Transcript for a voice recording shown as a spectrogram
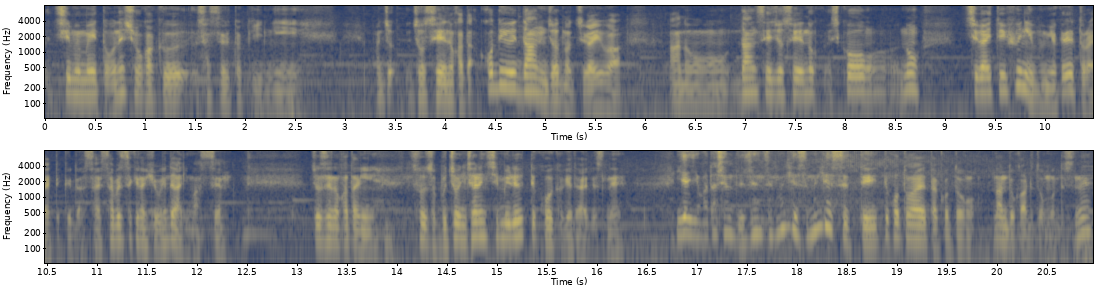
うチームメイトをね昇格させる時に、まあ、女性の方ここでいう男女の違いはあの男性女性の思考の違いというふうに文脈で捉えてください差別的な表現ではありません女性の方に「そうです部長にチャレンジしてみる?」って声かけたらですね「いやいや私なんて全然無理です無理です」って言って断られたこと何度かあると思うんですね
